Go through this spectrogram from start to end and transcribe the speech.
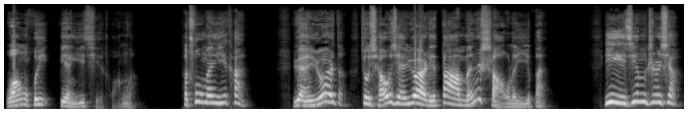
王辉便已起床了。他出门一看，远远的就瞧见院里大门少了一半，一惊之下，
